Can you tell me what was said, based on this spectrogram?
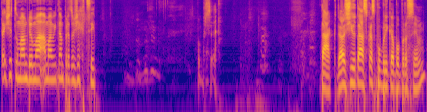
Takže tu mám doma a mám ji tam, protože chci. Dobře. Tak, další otázka z publika, poprosím.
